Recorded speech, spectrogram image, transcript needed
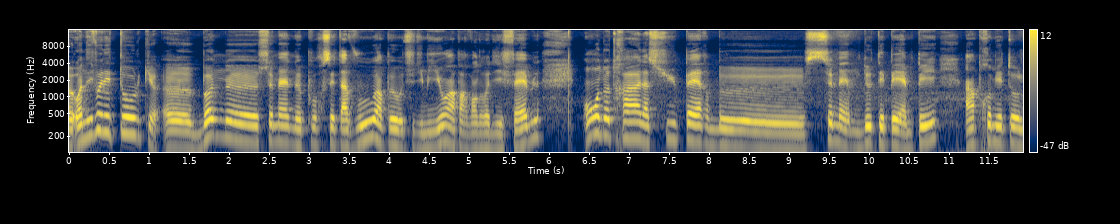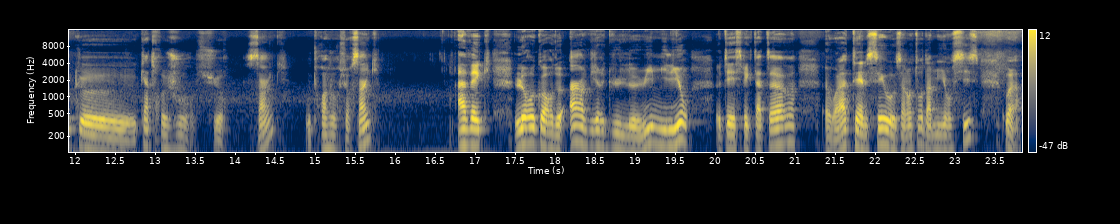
au niveau des talks, bonne semaine pour C'est à vous, un peu au-dessus du million, à part vendredi faible. On notera la superbe semaine de TPMP, un premier talk 4 jours sur 5, ou 3 jours sur 5 avec le record de 1,8 million de téléspectateurs. Euh, voilà, TMC aux alentours d'un million six. Voilà.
